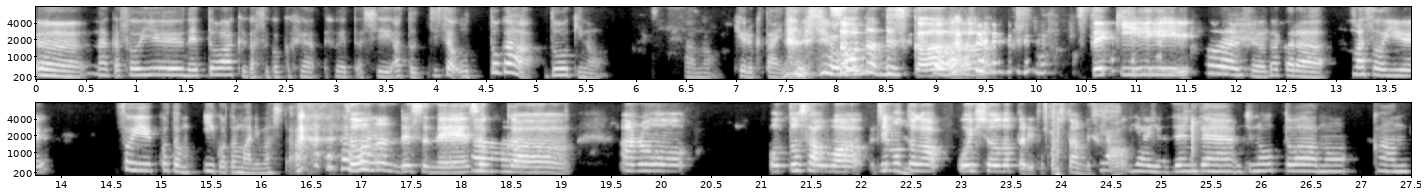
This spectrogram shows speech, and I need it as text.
うん、なんかそういうネットワークがすごく増えたし、あと実は夫が同期のあの協力隊なんですよ。そうなんですか？素敵。そうなんですよ。だから、まあそういう、そういうことも、いいこともありました。そうなんですね。そっか。あの、夫さんは地元がお一緒だったりとかしたんですか、うん、いやいや、全然、うちの夫はあの関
